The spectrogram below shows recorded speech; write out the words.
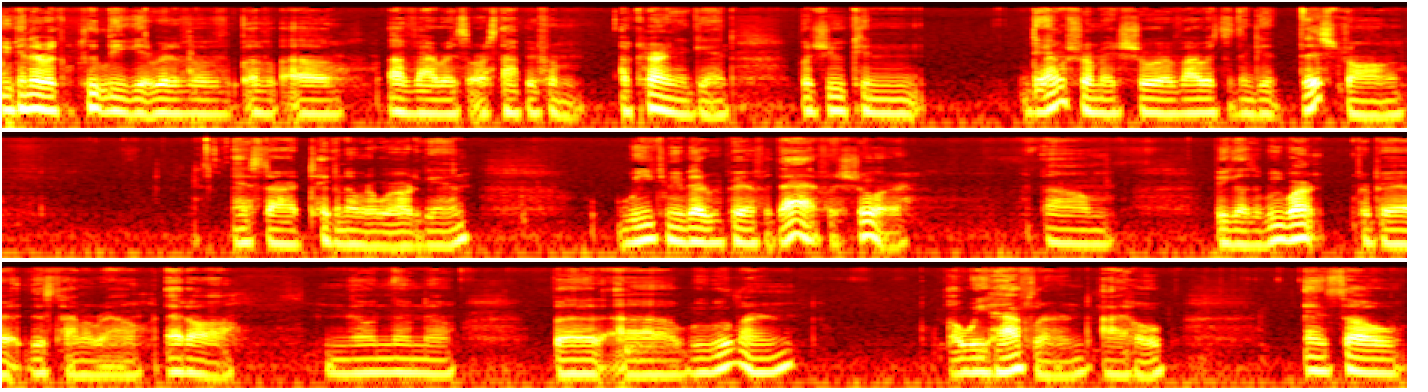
You can never completely get rid of a, of, of a virus or stop it from occurring again, but you can damn sure make sure a virus doesn't get this strong and start taking over the world again. We can be better prepared for that for sure, um, because we weren't prepared this time around at all. No, no, no. But uh, we will learn. Or we have learned, I hope. And so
